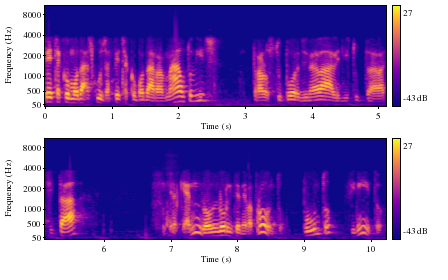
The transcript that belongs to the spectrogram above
fece accomodare, scusa, fece accomodare Arnautovic tra lo stupore generale di tutta la città perché non lo riteneva pronto, punto, finito.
